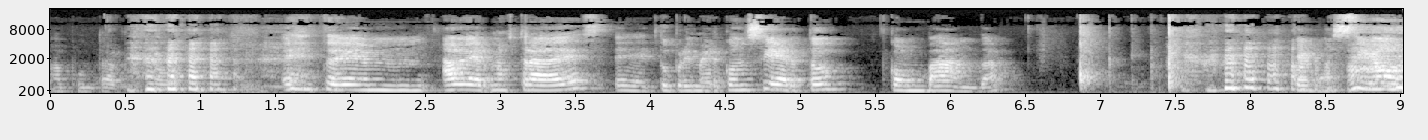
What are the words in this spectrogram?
Apuntar, por favor. este, a ver, nos traes eh, tu primer concierto con banda. ¡Qué emoción!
